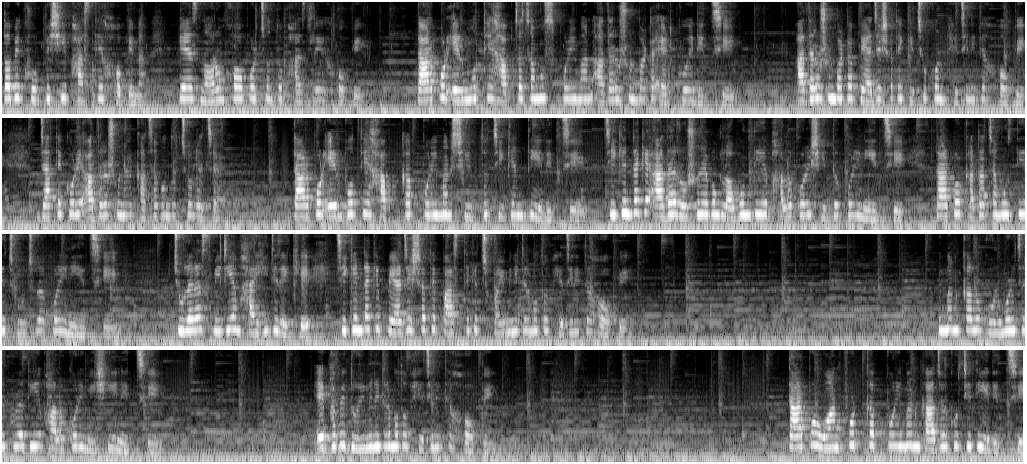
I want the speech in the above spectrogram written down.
তবে খুব বেশি ভাজতে হবে না, পেঁয়াজ নরম হওয়া পর্যন্ত ভাজলেই হবে। তারপর এর মধ্যে হাফ চা চামচ পরিমাণ আদা রসুন বাটা অ্যাড করে দিচ্ছি। আদা, রসুন বাটা পেঁয়াজের সাথে কিছুক্ষণ ভেজে নিতে হবে, যাতে করে আদা, রসুনের কাঁচা গন্ধ চলে যায়। তারপর এর মধ্যে হাফ কাপ পরিমাণ সিদ্ধ চিকেন দিয়ে দিচ্ছি। চিকেনটাকে আদা, রসুন এবং লবণ দিয়ে ভালো করে সিদ্ধ করে নিয়েছি। তারপর কাটা চামচ দিয়ে ঝুরঝুরা করে নিয়েছি। চুলারাস মিডিয়াম হাই হিটে রেখে চিকেনটাকে পেঁয়াজের সাথে পাঁচ থেকে ছয় মিনিটের মতো ভেজে নিতে হবে। পরিমাণ কালো গোলমরিচের গুঁড়া দিয়ে ভালো করে মিশিয়ে নিচ্ছে। এভাবে দুই মিনিটের মতো ভেজে নিতে হবে। তারপর ওয়ান ফোর্থ কাপ পরিমাণ গাজর কুচি দিয়ে দিচ্ছে।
